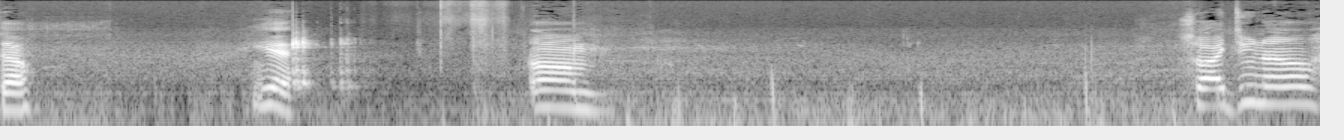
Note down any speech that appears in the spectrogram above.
So, yeah. Um, so I do know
